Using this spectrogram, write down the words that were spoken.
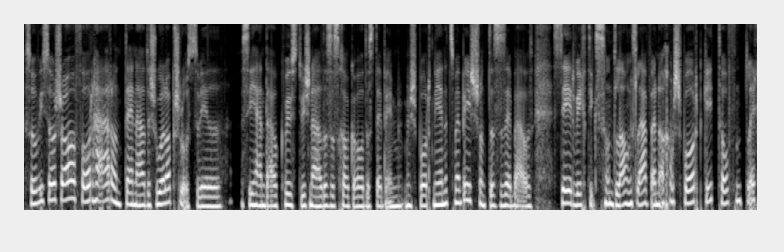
sowieso schon vorher und dann auch der Schulabschluss, weil sie haben auch gewusst, wie schnell das es kann gehen, dass du eben im Sport nie mehr bist und dass es eben auch ein sehr wichtiges und langes Leben nach dem Sport gibt, hoffentlich.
